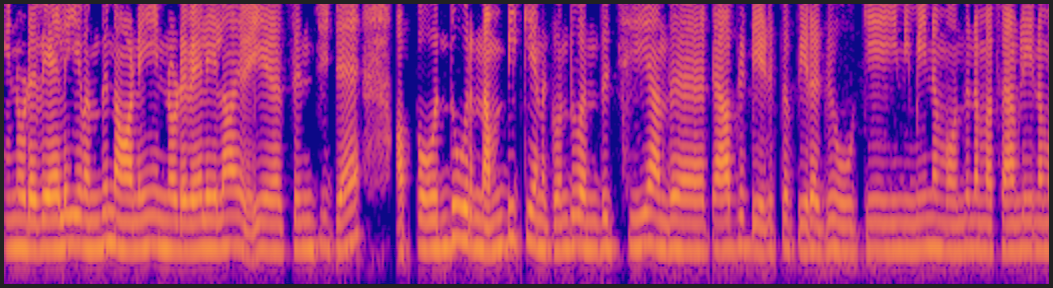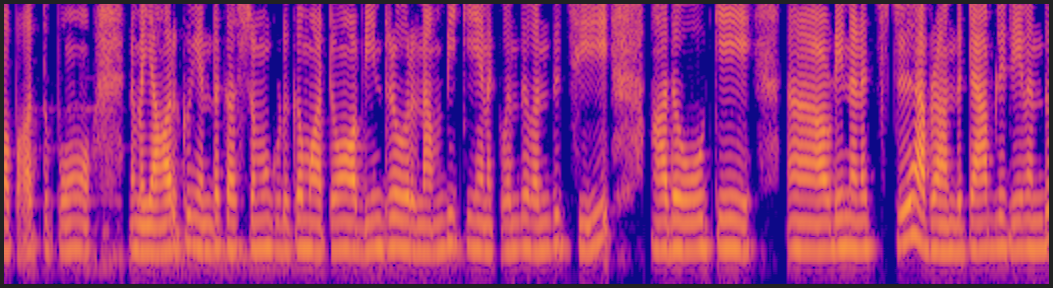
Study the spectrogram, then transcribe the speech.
என்னோட வேலையை வந்து நானே என்னோட வேலையெல்லாம் எ செஞ்சுட்டேன். அப்போ வந்து ஒரு நம்பிக்கை எனக்கு வந்து வந்துச்சு. அந்த டேப்லெட் எடுத்த பிறகு, ஓகே இனிமேல் நம்ம வந்து நம்ம ஃபேமிலியை நம்ம பார்த்துப்போம். நம்ம யாருக்கும் எந்த கஷ்டமும் கொடுக்க மாட்டோம் அப்படின்ற ஒரு நம்பிக்கை எனக்கு வந்து வந்துச்சு. அதை ஓகே அப்படின்னு நினச்சிட்டு அப்புறம் அந்த டேப்லெட்டே வந்து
